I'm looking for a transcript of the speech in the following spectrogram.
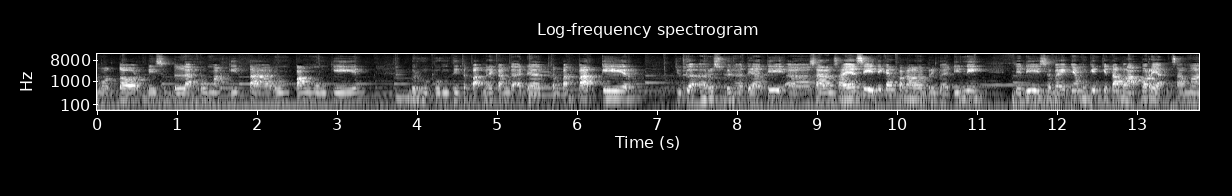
motor di sebelah rumah kita numpang mungkin berhubung di tempat mereka nggak ada tempat parkir juga harus berhati-hati Eh, saran saya sih ini kan pengalaman pribadi nih jadi sebaiknya mungkin kita melapor ya sama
